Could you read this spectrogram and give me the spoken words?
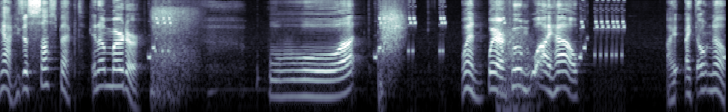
Yeah, he's a suspect in a murder. What? When? Where? Whom? Why? How? I I don't know.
